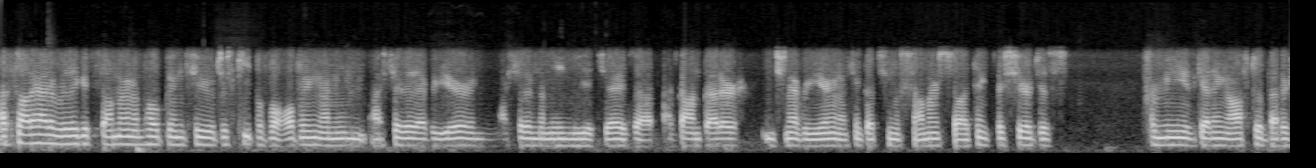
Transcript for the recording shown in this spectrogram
I thought I had a really good summer, and I'm hoping to just keep evolving. I mean, I say that every year, and I said in the main media today is that I've gone better each and every year, and I think that's in the summer. So I think this year just for me is getting off to a better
